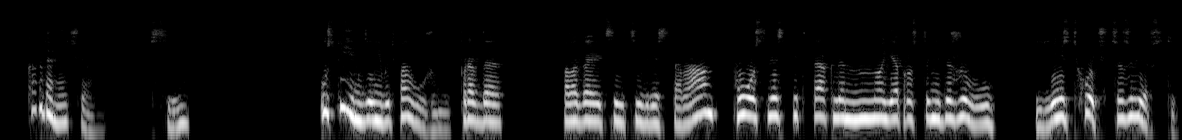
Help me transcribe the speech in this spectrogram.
— Когда начало? — В семь. — Успеем где-нибудь поужинать. Правда, полагается идти в ресторан после спектакля, но я просто не доживу. Есть хочется зверски.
